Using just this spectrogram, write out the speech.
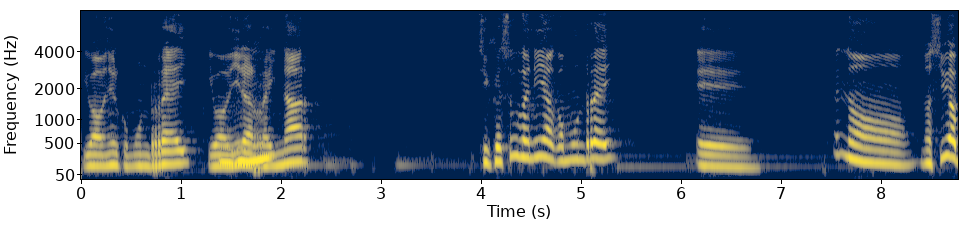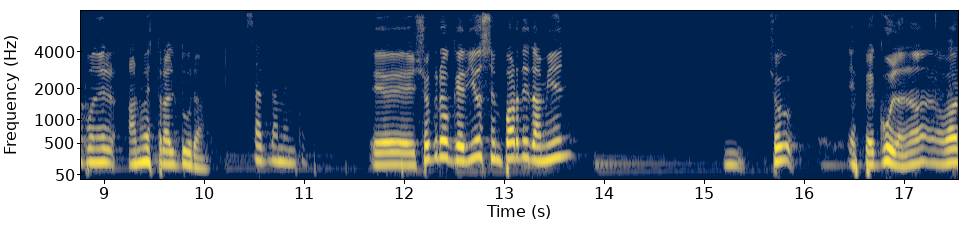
iba a venir como un rey, iba a venir a reinar si Jesús venía como un rey, eh, Él no nos iba a poner a nuestra altura. Exactamente. Eh, yo creo que Dios en parte también, yo especulo, ¿no?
